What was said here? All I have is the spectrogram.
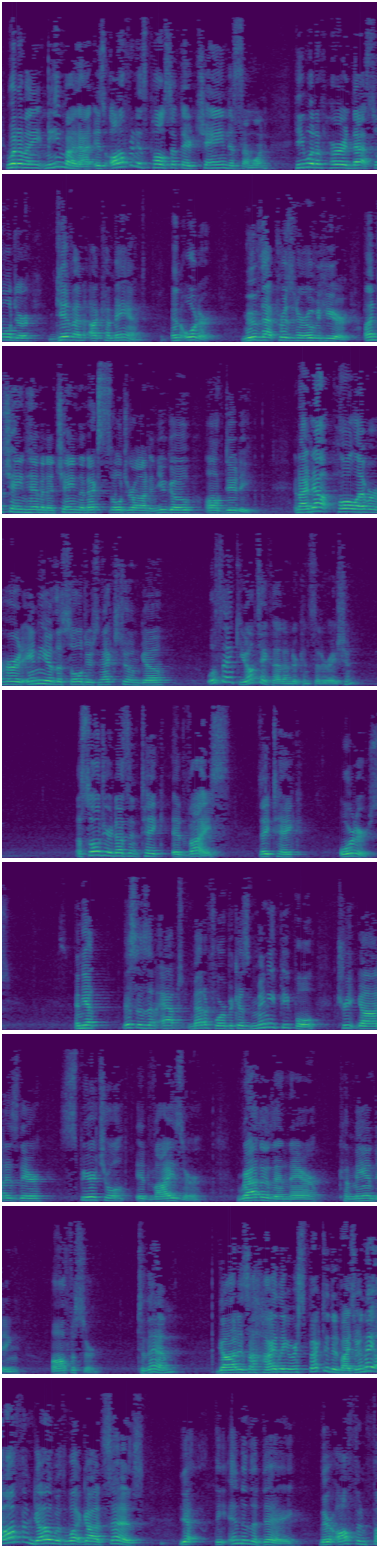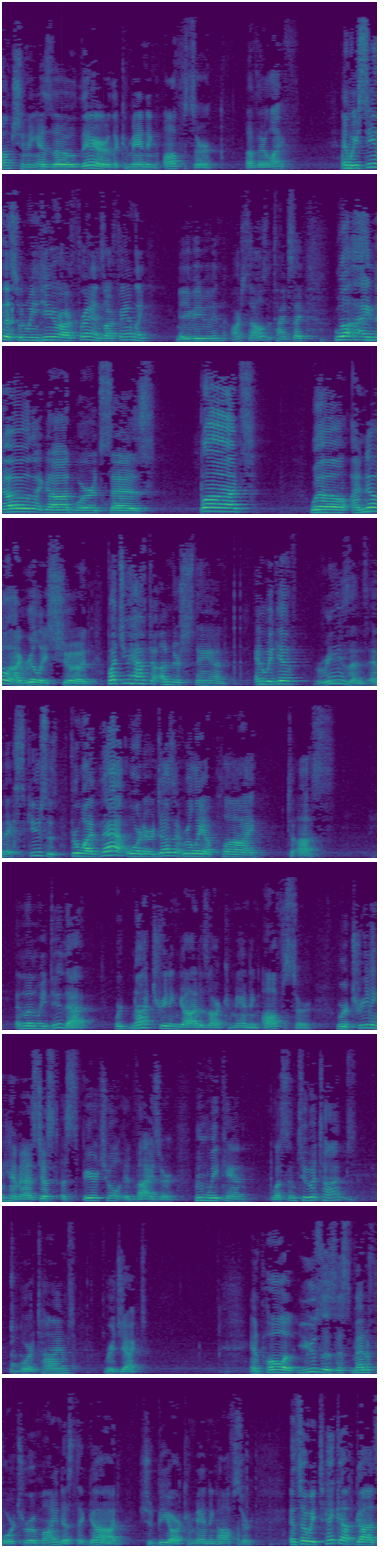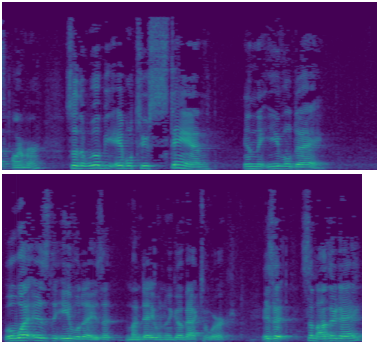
What I mean by that is often as Paul sat there chained to someone, he would have heard that soldier given a command, an order. Move that prisoner over here, unchain him, and unchain the next soldier on, and you go off duty. And I doubt Paul ever heard any of the soldiers next to him go, Well, thank you, I'll take that under consideration. A soldier doesn't take advice, they take orders. And yet, this is an apt metaphor because many people treat God as their spiritual advisor rather than their commanding officer. To them, God is a highly respected advisor, and they often go with what God says, yet at the end of the day, they're often functioning as though they're the commanding officer of their life. And we see this when we hear our friends, our family, maybe even ourselves at times say, Well, I know that God's word says, but well, I know I really should, but you have to understand. And we give reasons and excuses for why that order doesn't really apply to us. And when we do that, we're not treating God as our commanding officer. We're treating him as just a spiritual advisor whom we can listen to at times or at times reject. And Paul uses this metaphor to remind us that God should be our commanding officer. And so we take up God's armor so that we'll be able to stand in the evil day. Well, what is the evil day? Is it Monday when we go back to work? Is it some other day?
